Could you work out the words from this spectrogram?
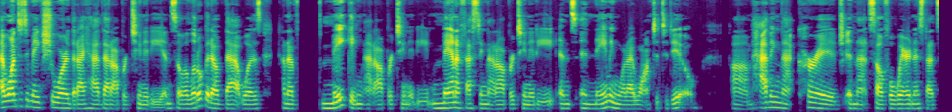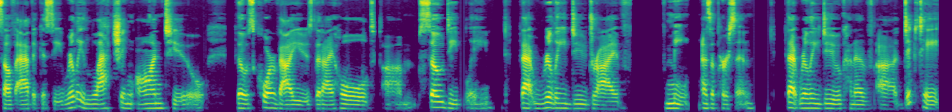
I wanted to make sure that I had that opportunity. And so a little bit of that was kind of making that opportunity, manifesting that opportunity, and, and naming what I wanted to do. Um, having that courage and that self awareness, that self advocacy, really latching on to those core values that I hold um, so deeply that really do drive me as a person, that really do kind of uh, dictate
